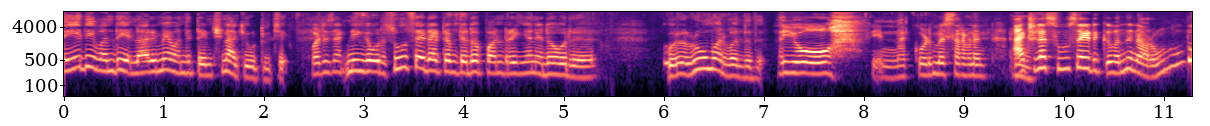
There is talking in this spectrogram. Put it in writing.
செய்தி வந்து எல்லாருமே வந்து டென்ஷன் ஆக்கி விட்டுருச்சு நீங்க ஒரு சூசைட் அட்டம் ஏதோ பண்றீங்கன்னு ஏதோ ஒரு ஒரு ரூமர் வந்தது. ஐயோ என்ன கொடுமை சரவணன். ஆக்சுவலா சூசைடுக்கு வந்து நான் ரொம்ப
